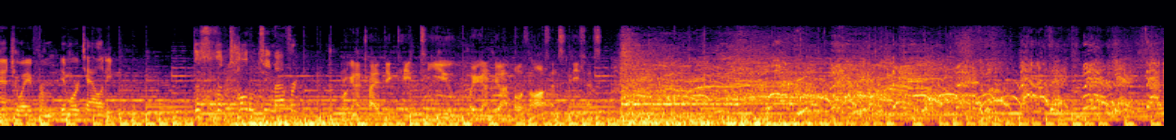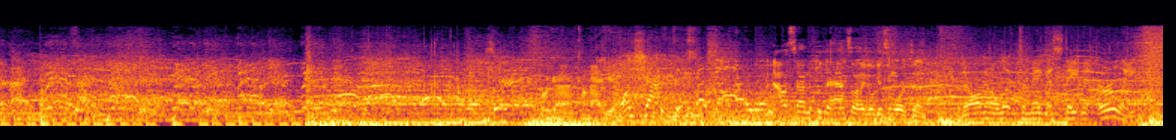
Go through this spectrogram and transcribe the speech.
Match away from immortality. This is a total team effort. We're going to try to dictate to you what you're going to do on both offense and defense. We're going to come at you. One shot at this. Now it's time to put the hats on and go get some work done. They're all going to look to make a statement early.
